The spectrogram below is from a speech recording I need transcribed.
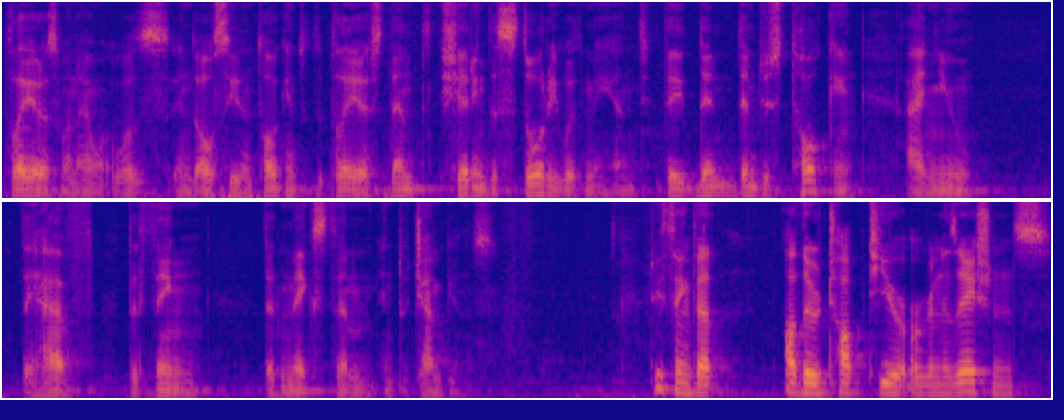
players when I was in the off season, talking to the players, them sharing the story with me, and they them, them just talking, I knew they have the thing that makes them into champions. Do you think that other top tier organizations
